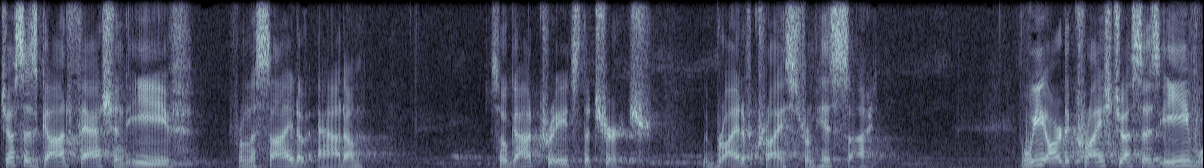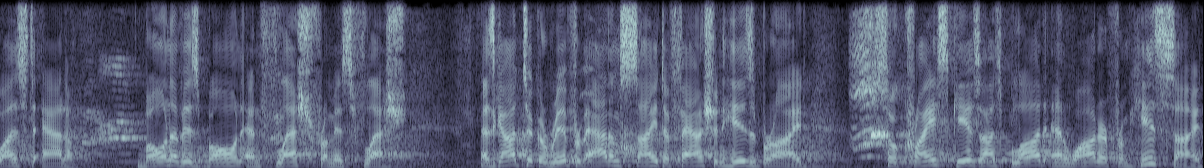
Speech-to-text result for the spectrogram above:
Just as God fashioned Eve from the side of Adam, so God creates the church, the bride of Christ, from his side. We are to Christ just as Eve was to Adam, bone of his bone and flesh from his flesh. As God took a rib from Adam's side to fashion his bride, so Christ gives us blood and water from his side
